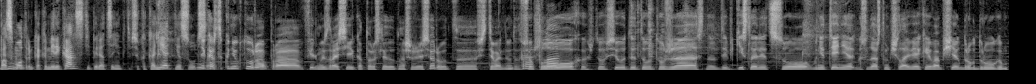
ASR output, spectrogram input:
Посмотрим, как американцы теперь оценят это все, как они отнесутся. Мне кажется, конъюнктура про фильмы из России, которые следуют наши режиссеры, вот э, фестивальные, вот это все плохо, что все вот это вот ужасно, кислое лицо, угнетение государством человека и вообще друг другом.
